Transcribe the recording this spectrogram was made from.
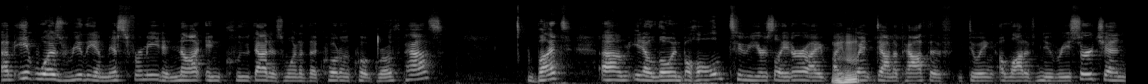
um, it was really a miss for me to not include that as one of the quote unquote growth paths. But, um, you know, lo and behold, two years later, I, mm-hmm. I went down a path of doing a lot of new research, and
